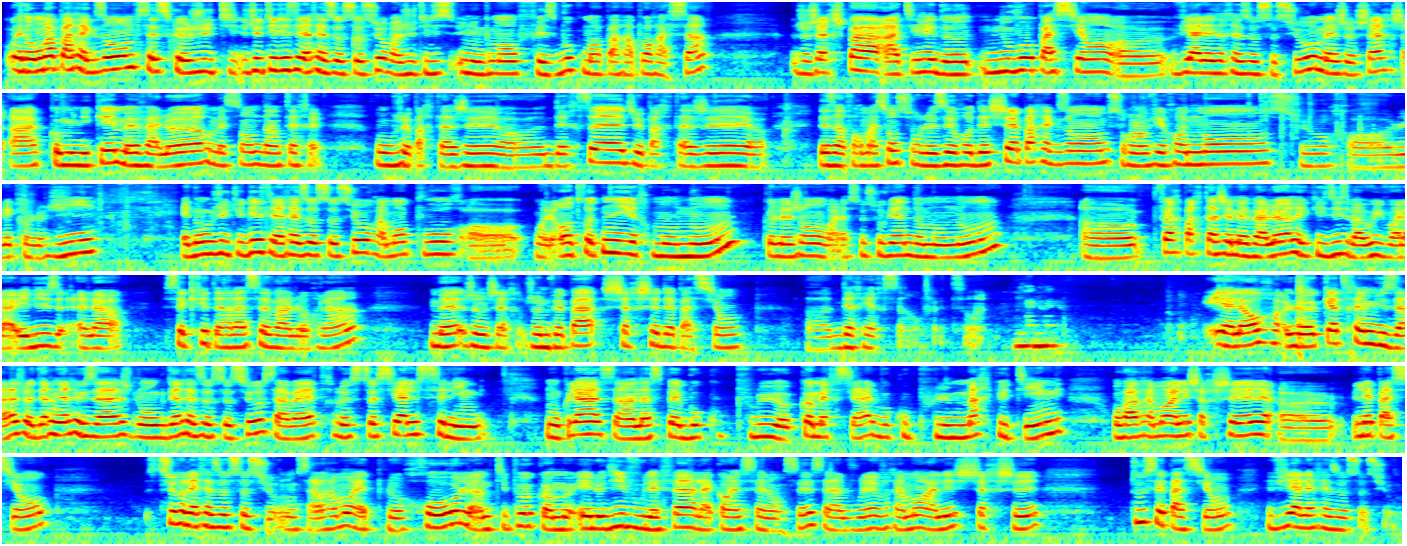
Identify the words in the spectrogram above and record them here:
Oui, donc moi, par exemple, c'est ce que j'utilise les réseaux sociaux. j'utilise uniquement Facebook, moi, par rapport à ça. Je cherche pas à attirer de nouveaux patients euh, via les réseaux sociaux, mais je cherche à communiquer mes valeurs, mes centres d'intérêt. Donc, je vais partager euh, des recettes, je vais partager euh, des informations sur le zéro déchet, par exemple, sur l'environnement, sur l'écologie. Et donc, j'utilise les réseaux sociaux vraiment pour euh, voilà, entretenir mon nom, que les gens voilà, se souviennent de mon nom, euh, faire partager mes valeurs et qu'ils disent, bah oui, voilà, Elise, elle a ces critères-là, ces valeurs-là, mais je ne, cherche, je ne vais pas chercher des patients euh, derrière ça, en fait. Ouais. Et alors, le quatrième usage, le dernier usage donc des réseaux sociaux, ça va être le social selling. Donc là, c'est un aspect beaucoup plus euh, commercial, beaucoup plus marketing. On va vraiment aller chercher euh, les patients sur les réseaux sociaux. Donc ça va vraiment être le rôle, un petit peu comme Elodie voulait faire là quand elle s'est lancée, c'est elle voulait vraiment aller chercher tous ses patients via les réseaux sociaux.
